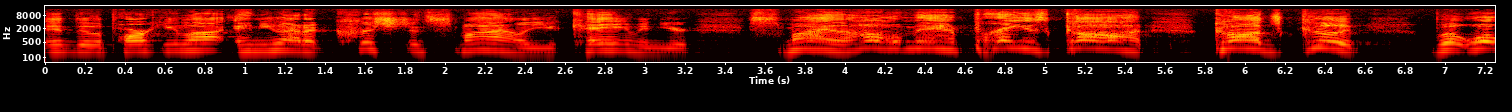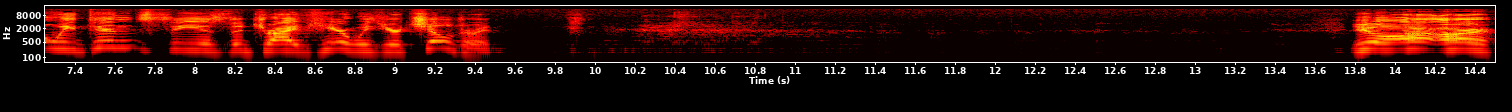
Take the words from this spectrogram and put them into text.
into the parking lot, and you had a Christian smile. You came and you're smiling. Oh man, praise God! God's good. But what we didn't see is the drive here with your children. you know, our, our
